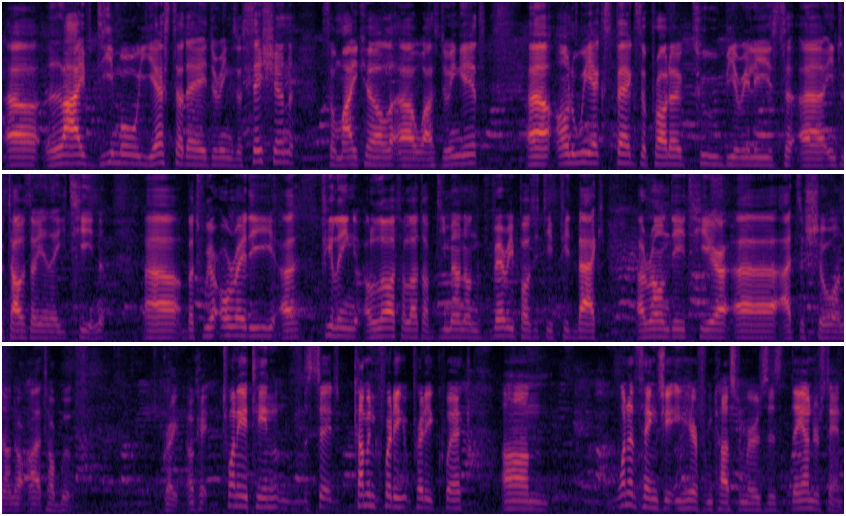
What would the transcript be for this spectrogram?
uh, live demo yesterday during the session, so Michael uh, was doing it. Uh, and we expect the product to be released uh, in 2018. Uh, but we're already uh, feeling a lot, a lot of demand and very positive feedback around it here uh, at the show and our, at our booth. Great. Okay, 2018 coming pretty pretty quick. Um, one of the things you hear from customers is they understand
